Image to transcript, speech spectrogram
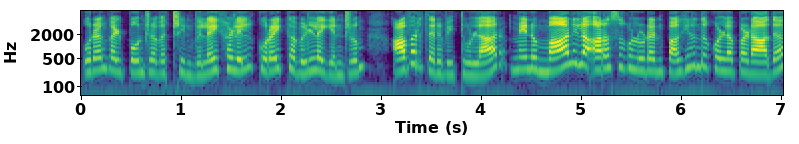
உரங்கள் போன்றவற்றின் விலைகளில் குறைக்கவில்லை என்றும் அவர் தெரிவித்துள்ளார். மேலும் மாநில அரசுகளுடன் பகிர்ந்து கொள்ளப்படாத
